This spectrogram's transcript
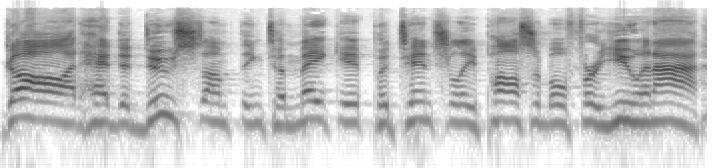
God had to do something to make it potentially possible for you and I.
